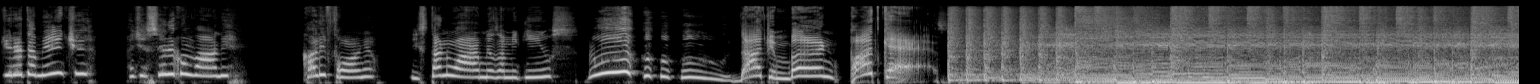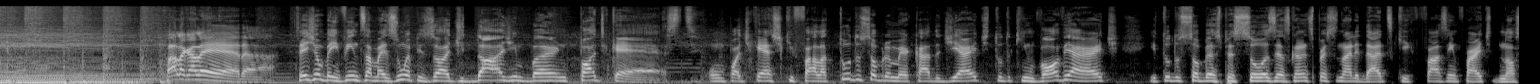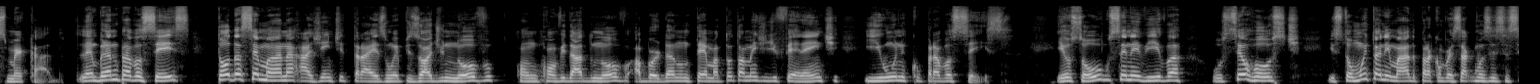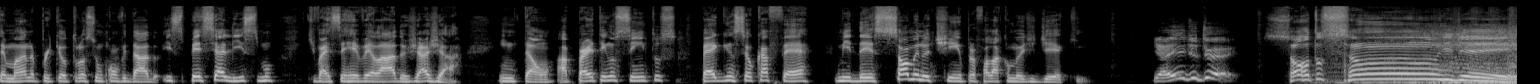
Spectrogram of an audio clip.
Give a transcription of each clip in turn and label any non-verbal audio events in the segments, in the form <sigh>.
diretamente de Silicon Valley, Califórnia. Está no ar, meus amiguinhos. Uh, Dodge Burn Podcast. Fala galera! Sejam bem-vindos a mais um episódio de Dodge and Burn Podcast. Um podcast que fala tudo sobre o mercado de arte, tudo que envolve a arte e tudo sobre as pessoas e as grandes personalidades que fazem parte do nosso mercado. Lembrando para vocês, toda semana a gente traz um episódio novo com um convidado novo abordando um tema totalmente diferente e único para vocês. Eu sou Hugo Seneviva, o seu host, Estou muito animado para conversar com vocês essa semana porque eu trouxe um convidado especialíssimo que vai ser revelado já já. Então, apertem os cintos, peguem o seu café, me dê só um minutinho para falar com o meu DJ aqui. E aí, DJ? Solta o som, DJ!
